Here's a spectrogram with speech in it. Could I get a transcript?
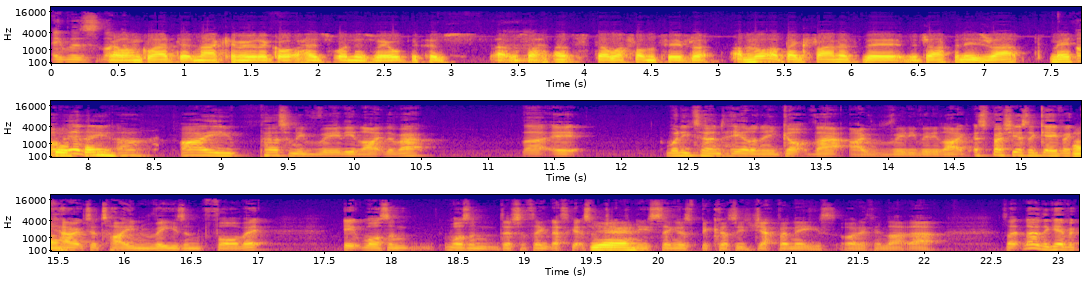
It was like Well, I'm glad that Nakamura got his one as well because that was a, that's still a fun favourite. I'm not a big fan of the, the Japanese rap metal Oh, really? thing. Oh, I personally really like the rap. That it when he turned heel and he got that, I really really liked. Especially as they gave a character tie-in reason for it. It wasn't wasn't just a thing. Let's get some Yeah. Japanese singers because he's Japanese or anything like that. It's like no, they gave a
